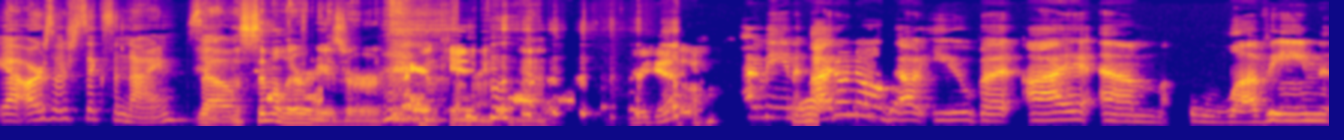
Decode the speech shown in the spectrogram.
Yeah, ours are six and nine. So Yeah, the similarities are uncanny. Yeah. There you go. I mean, I don't know about you, but I am loving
